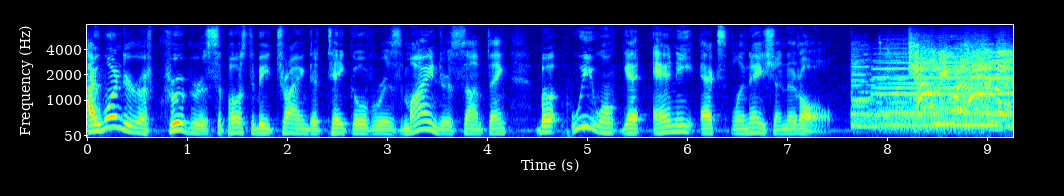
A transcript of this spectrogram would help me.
I wonder if Kruger is supposed to be trying to take over his mind or something, but we won't get any explanation at all. Tell me what happened!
